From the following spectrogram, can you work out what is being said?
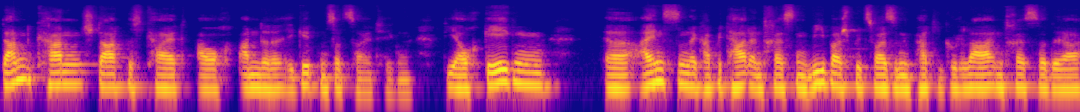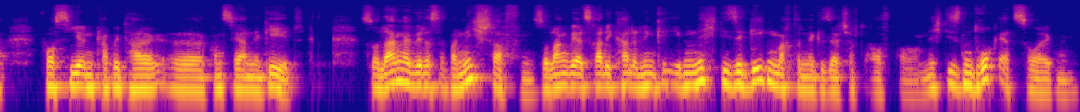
dann kann Staatlichkeit auch andere Ergebnisse zeitigen, die auch gegen äh, einzelne Kapitalinteressen, wie beispielsweise ein Partikularinteresse der fossilen Kapitalkonzerne geht. Solange wir das aber nicht schaffen, solange wir als radikale Linke eben nicht diese Gegenmacht in der Gesellschaft aufbauen, nicht diesen Druck erzeugen,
